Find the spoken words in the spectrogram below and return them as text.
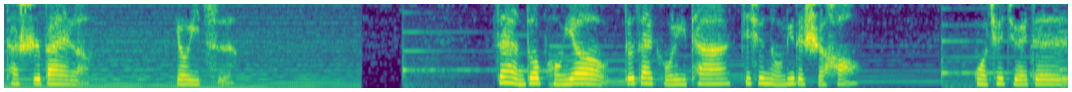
他失败了，又一次。在很多朋友都在鼓励他继续努力的时候，我却觉得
